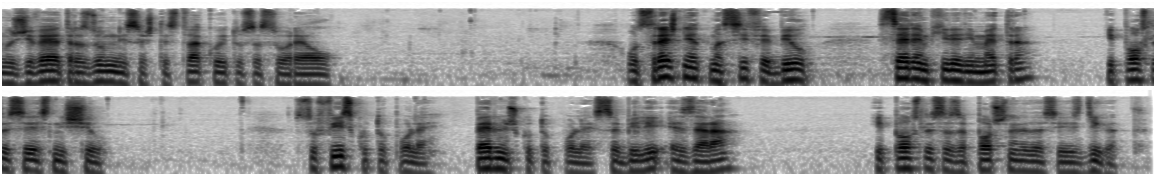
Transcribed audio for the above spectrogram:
но живеят разумни същества, които са с ореол. Отсрещният масив е бил 7000 метра и после се е снишил. Софийското поле, Пернишкото поле са били езера и после са започнали да се издигат.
